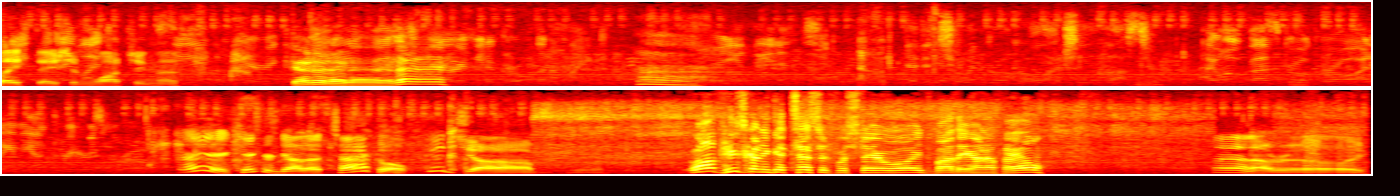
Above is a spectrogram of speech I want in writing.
PlayStation watching this. Da da da da da. Hey, kicker got a tackle. Good job. Well, he's going to get tested for steroids by the NFL. Eh, not really.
